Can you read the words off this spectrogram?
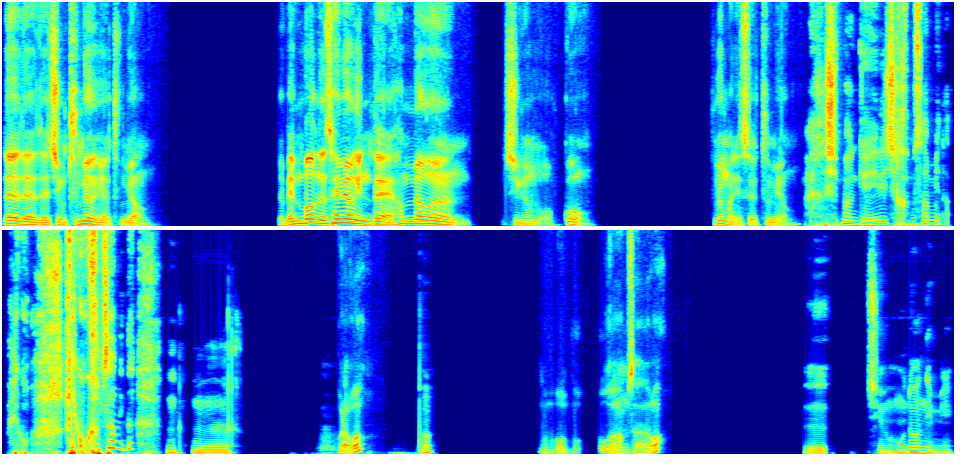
네네네 지금 두 명이에요 두 명. 멤버는 세 명인데 한 명은 지금 없고 두 명만 있어요 두 명. 아이고, 10만 개 1일치 감사합니다. 아이고, 아이고, 감사합니다. 응, 응. 뭐라고? 어? 뭐, 뭐, 뭐 뭐가 감사하다고? 그, 지금 홍도님이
